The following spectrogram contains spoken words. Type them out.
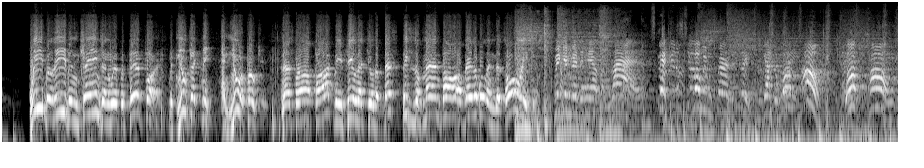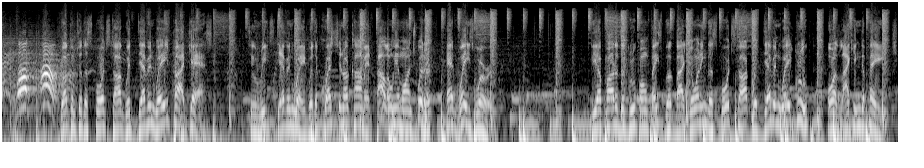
We believe in change and we're prepared for it with new technique and new approaches. And as for our part, we feel that you're the best pieces of manpower available in this whole region. We're getting ready to have a live spectacle. What we was trying to say, you got to walk tall, walk tall, walk tall. Welcome to the Sports Talk with Devin Wade podcast. To reach Devin Wade with a question or comment, follow him on Twitter at Wade's Word. Be a part of the group on Facebook by joining the Sports Talk with Devin Wade group or liking the page.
